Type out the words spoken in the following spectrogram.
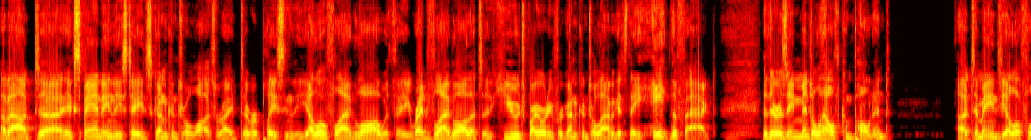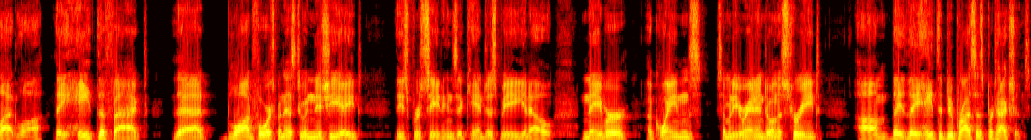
about uh, expanding these states' gun control laws, right? Uh, replacing the yellow flag law with a red flag law. That's a huge priority for gun control advocates. They hate the fact that there is a mental health component uh, to Maine's yellow flag law. They hate the fact that law enforcement has to initiate these proceedings. It can't just be, you know, neighbor, acquaintance, somebody you ran into on the street. Um, they, they hate the due process protections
